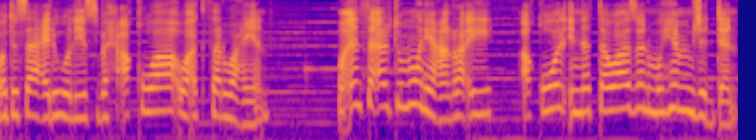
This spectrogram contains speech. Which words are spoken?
وتساعده ليصبح أقوى وأكثر وعيا. وإن سألتموني عن رأيي أقول إن التوازن مهم جدا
